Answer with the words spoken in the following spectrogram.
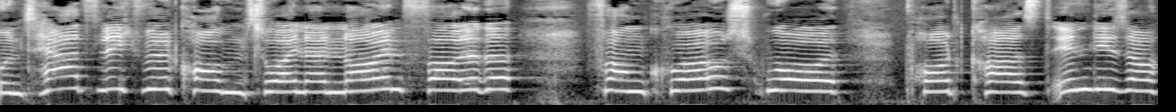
und herzlich willkommen zu einer neuen Folge von Crow's Wall Podcast. In dieser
